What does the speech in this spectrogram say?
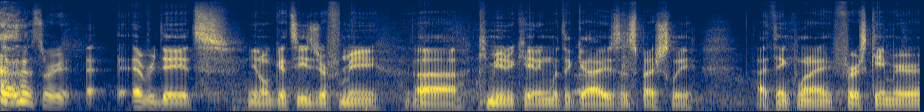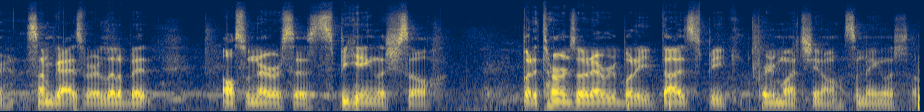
Sorry, every day it's you know gets easier for me uh, communicating with the guys, especially. I think when I first came here, some guys were a little bit also nervous to speak English, so but it turns out everybody does speak pretty much, you know, some English. So.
